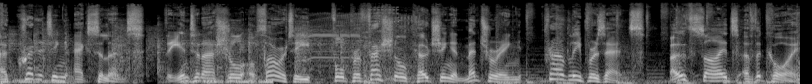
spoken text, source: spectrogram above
Accrediting Excellence, the international authority for professional coaching and mentoring, proudly presents Both Sides of the Coin.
